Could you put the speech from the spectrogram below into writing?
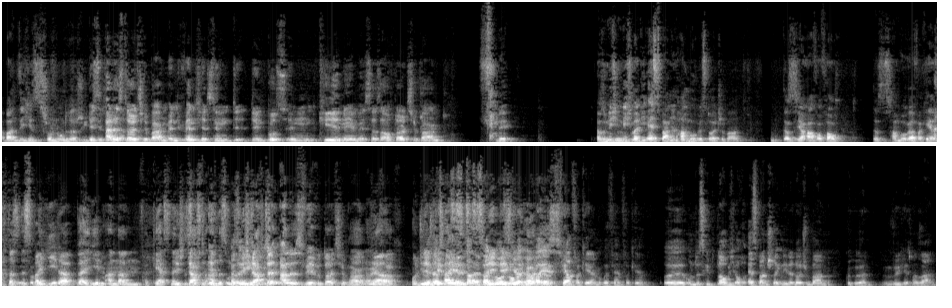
Aber an sich ist es schon ein Unterschied. ist alles Deutsche Bahn. Wenn, wenn ich jetzt den, den Bus in Kiel nehme, ist das auch Deutsche Bahn? Nee. Also nicht, nicht mal die S-Bahn in Hamburg ist Deutsche Bahn. Das ist ja HVV. Das ist Hamburger Verkehrs. Ach, das ist bei jeder, bei jedem anderen Verkehrsnetz Ich ist das dachte, ein anderes ich, also ich dachte, alles wäre Deutsche Bahn einfach. Ja. Und die Ja, unterteilen es das ist einfach. halt nur, nur, bei, nur gehört bei das- Fernverkehr. Nur bei Fernverkehr. Äh, Und es gibt, glaube ich, auch S-Bahn-Strecken, die der Deutschen Bahn gehören. Würde ich jetzt mal sagen.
